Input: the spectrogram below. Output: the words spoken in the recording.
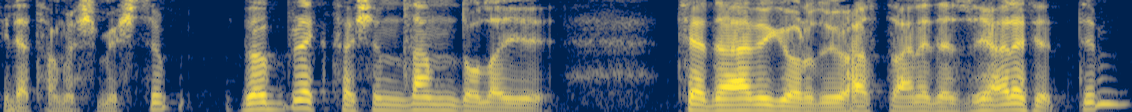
ile tanışmıştım. Böbrek taşından dolayı tedavi gördüğü hastanede ziyaret ettim.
